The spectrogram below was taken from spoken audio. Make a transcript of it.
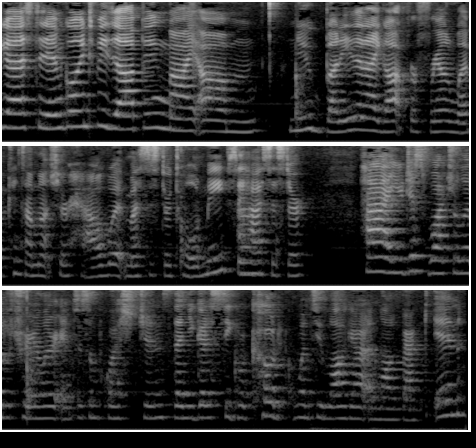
Hey guys, today I'm going to be adopting my um new bunny that I got for free on Webkinz. I'm not sure how, but my sister told me. Say hi, Um, sister. Hi, you just watch a little trailer, answer some questions, then you get a secret code once you log out and log back in.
